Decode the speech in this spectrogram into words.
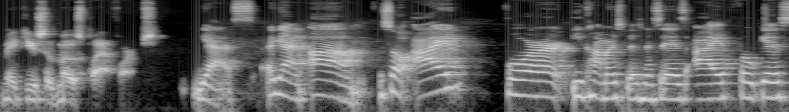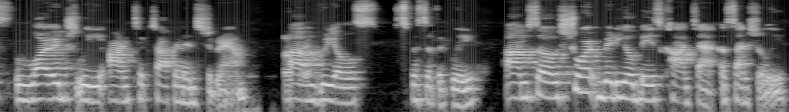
make use of most platforms. Yes. Again, um, so I for e-commerce businesses, I focus largely on TikTok and Instagram, okay. um, Reels specifically. Um, so short video based content, essentially.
